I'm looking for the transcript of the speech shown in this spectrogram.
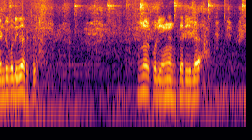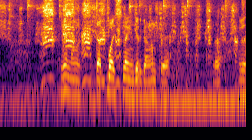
ரெண்டு கோழி தான் இருக்குது இன்னொரு கோழி எங்கன்னு தெரியல. ஏன் நம்ம டக் பாய்ஸ்லாம் எங்கே இருக்காங்கன்னு தெரியல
